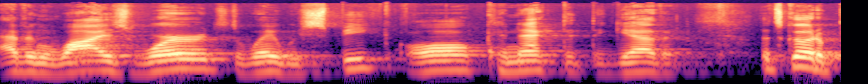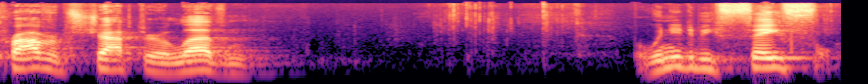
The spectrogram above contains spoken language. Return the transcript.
having wise words, the way we speak, all connected together. Let's go to Proverbs chapter 11. But we need to be faithful.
